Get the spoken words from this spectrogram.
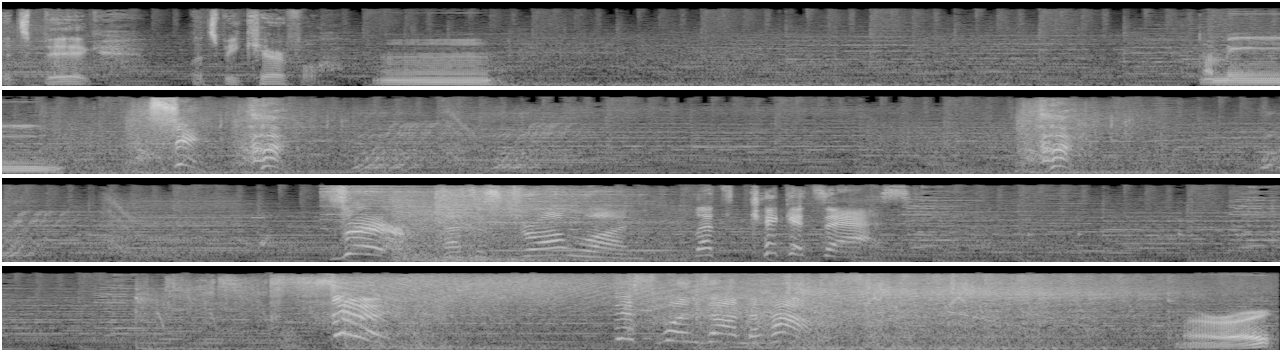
It's big. Let's be careful. Mm, I mean, Sit! Ha! Ha! There! That's a strong one. Let's kick its ass! This one's on the house! All right.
